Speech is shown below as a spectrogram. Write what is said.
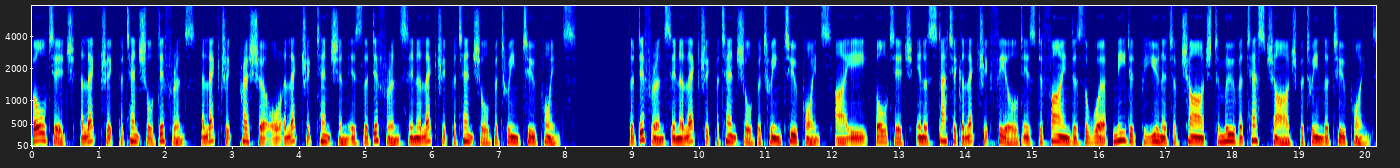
Voltage, electric potential difference, electric pressure or electric tension is the difference in electric potential between two points. The difference in electric potential between two points i.e., voltage in a static electric field is defined as the work needed per unit of charge to move a test charge between the two points.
